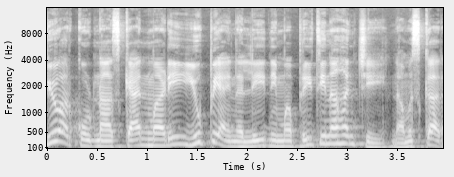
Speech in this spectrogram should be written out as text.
ಕ್ಯೂ ಆರ್ ಕೋಡ್ನ ಸ್ಕ್ಯಾನ್ ಮಾಡಿ ಯು ಪಿ ಐನಲ್ಲಿ ನಿಮ್ಮ ಪ್ರೀತಿನ ಹಂಚಿ. ನಮಸ್ಕಾರ.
